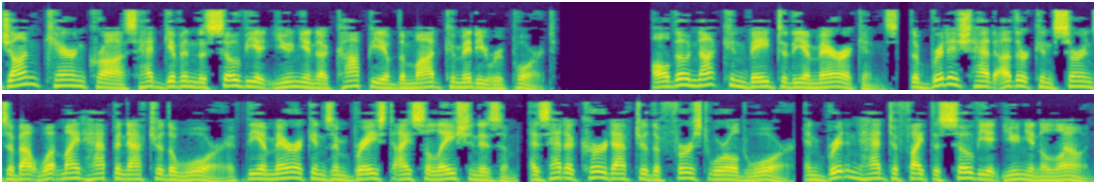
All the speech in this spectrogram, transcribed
John Cairncross had given the Soviet Union a copy of the MAUD Committee report. Although not conveyed to the Americans, the British had other concerns about what might happen after the war if the Americans embraced isolationism, as had occurred after the First World War, and Britain had to fight the Soviet Union alone.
